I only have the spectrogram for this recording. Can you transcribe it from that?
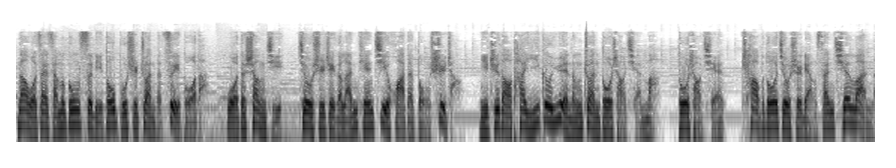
那我在咱们公司里都不是赚的最多的，我的上级就是这个蓝天计划的董事长，你知道他一个月能赚多少钱吗？多少钱？差不多就是两三千万呢，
